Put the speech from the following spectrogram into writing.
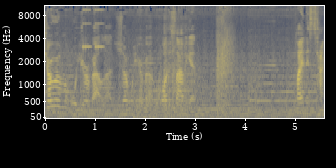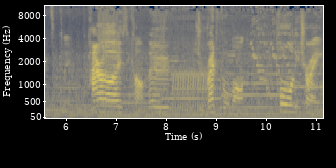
Show him what you're about, lad. Show him what you're about. Body slam again. Playing this tactically. Paralysed, he can't move. Dreadful Mon. Poorly trained.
